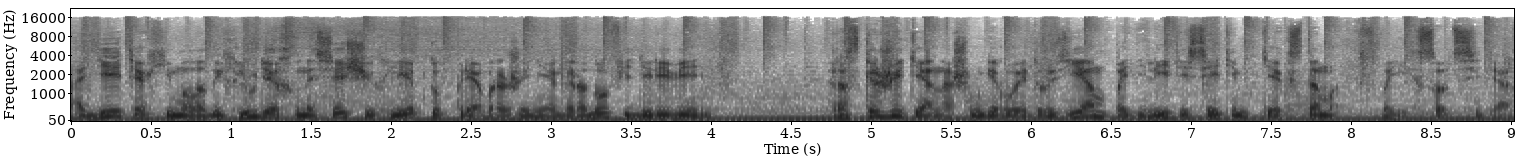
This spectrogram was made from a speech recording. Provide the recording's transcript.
о детях и молодых людях, вносящих лепту в преображение городов и деревень. Расскажите о нашем герое друзьям, поделитесь этим текстом в своих соцсетях.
